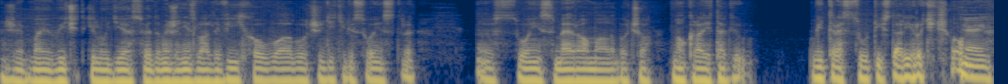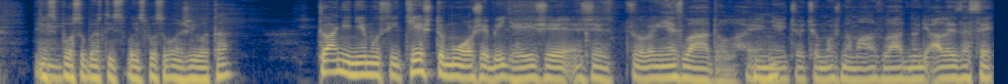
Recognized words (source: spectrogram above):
že majú výčitky ľudia svedome, že nezvládli výchovu, alebo či deti svojim, svojim smerom, alebo čo. Mnohokrát je tak vytrestú tých starých rodičov hej, tým spôsobom, tým svojím spôsobom života? To ani nemusí, tiež to môže byť, hej, že, že človek nezvládol hej, mm. niečo, čo možno mal zvládnuť, ale zase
